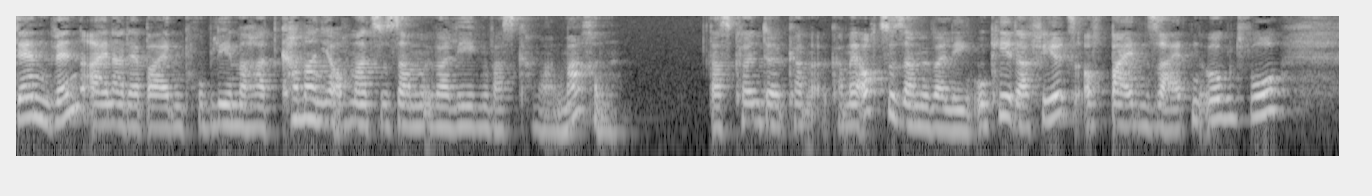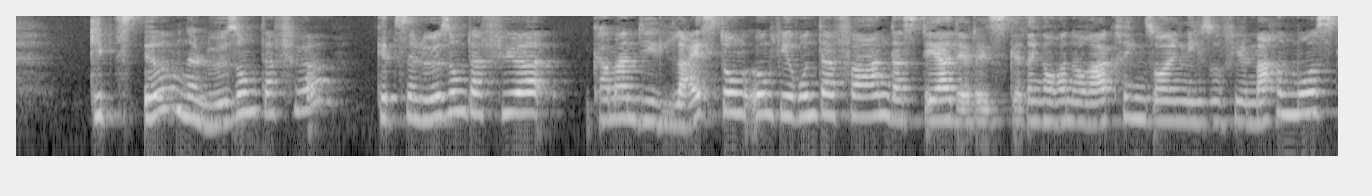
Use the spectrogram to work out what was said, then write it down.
Denn wenn einer der beiden Probleme hat, kann man ja auch mal zusammen überlegen, was kann man machen. Das könnte, kann, kann man ja auch zusammen überlegen. Okay, da fehlt es auf beiden Seiten irgendwo. Gibt es irgendeine Lösung dafür? Gibt es eine Lösung dafür, kann man die Leistung irgendwie runterfahren, dass der, der das geringe Honorar kriegen soll, nicht so viel machen muss?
